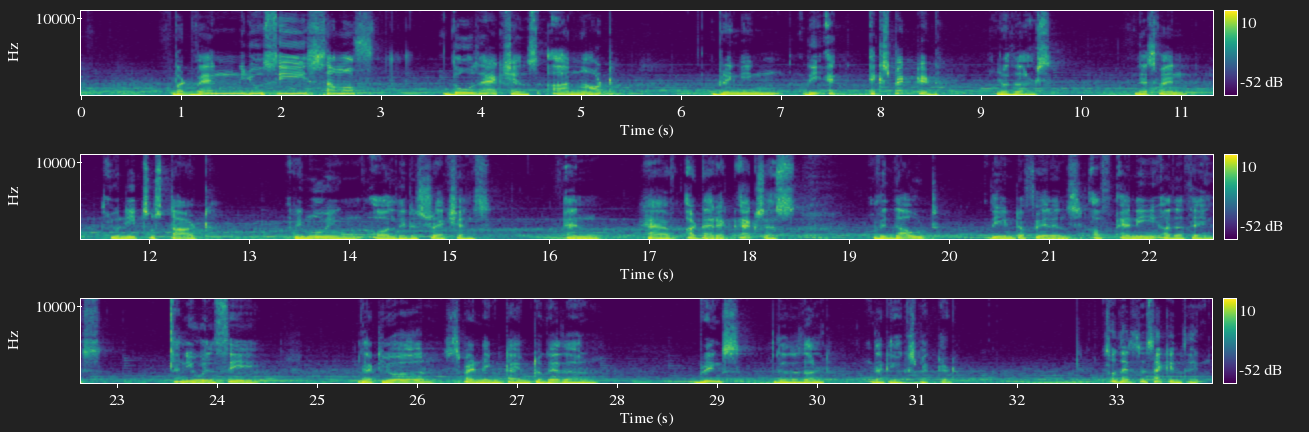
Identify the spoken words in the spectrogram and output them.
But when you see some of those actions are not bringing the expected results, that's when you need to start removing all the distractions and have a direct access without the interference of any other things. And you will see that your spending time together brings the result that you expected. So that's the second thing.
